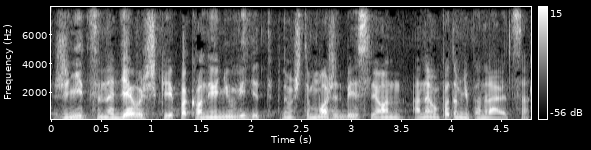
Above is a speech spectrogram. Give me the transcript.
жениться на девушке, пока он ее не увидит, потому что, может быть, если он, она ему потом не понравится,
